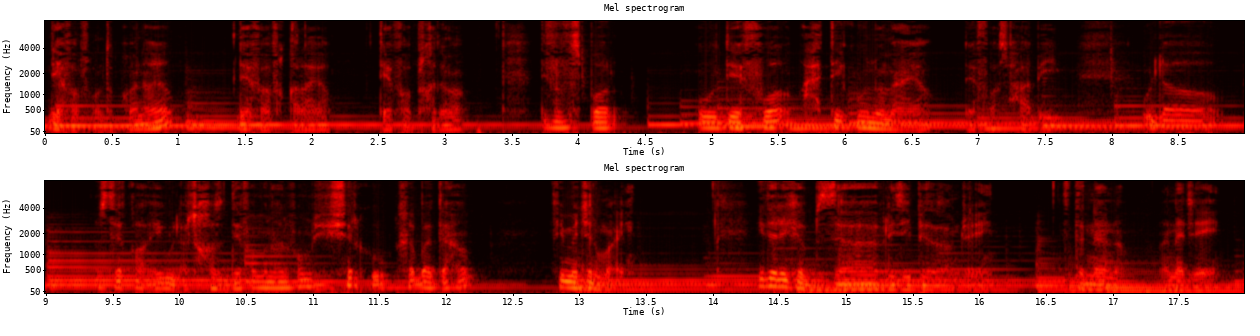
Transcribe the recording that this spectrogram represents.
des fois في ال entrepreneuriat des fois في القرايه des fois في الخدمه des fois في ال sport و des fois حتى يكونوا معايا des fois صحابي ولا اصدقائي ولا اشخاص des fois ما نعرفهمش يشاركوا الخبره تاعهم في مجال معين لذلك بزاف les épisodes جايين استنانا أنا جايين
